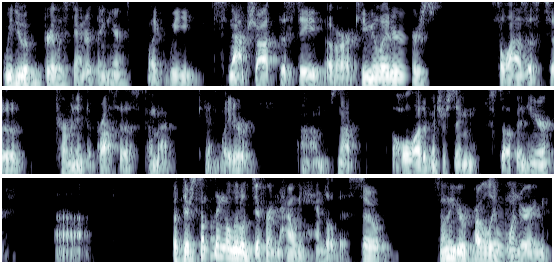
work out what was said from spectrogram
we do a fairly standard thing here. Like we snapshot the state of our accumulators. This allows us to terminate the process, come back again later. Um, it's not a whole lot of interesting stuff in here. Uh, but there's something a little different in how we handle this. So some of you are probably wondering,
